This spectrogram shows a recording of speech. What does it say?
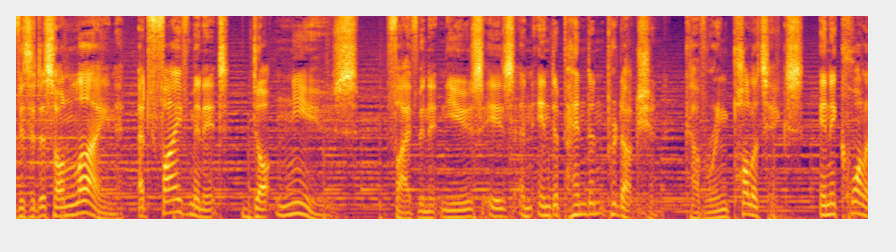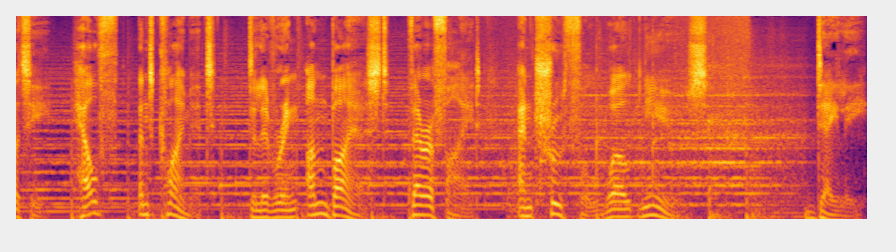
Visit us online at 5minute.news. 5 Minute News is an independent production covering politics, inequality, health, and climate, delivering unbiased, verified, and truthful world news daily.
